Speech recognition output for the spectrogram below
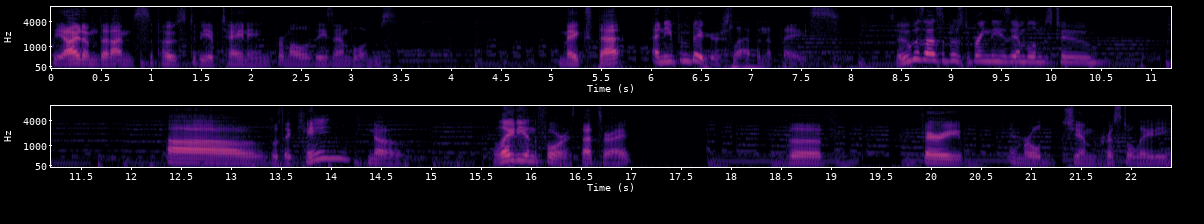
the item that I'm supposed to be obtaining from all of these emblems makes that an even bigger slap in the face. So who was I supposed to bring these emblems to? Uh, the king? No. The Lady in the Forest, that's right. The, the Fairy Emerald Gem Crystal Lady.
